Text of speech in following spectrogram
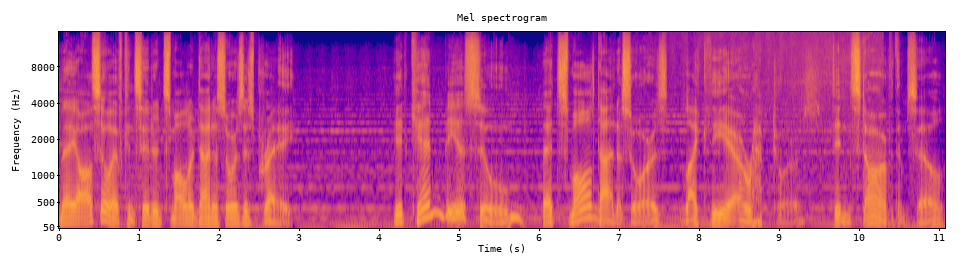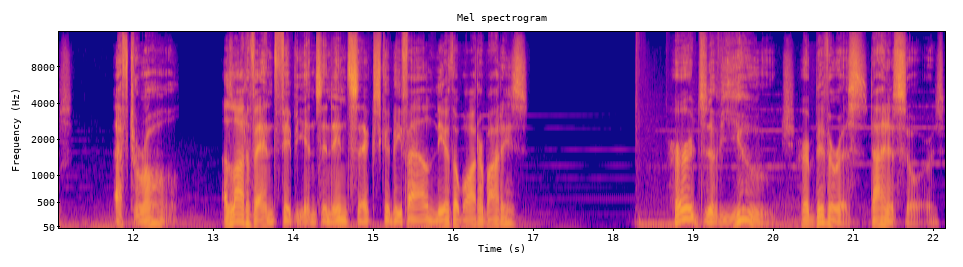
may also have considered smaller dinosaurs as prey. It can be assumed that small dinosaurs, like the Eoraptors, didn't starve themselves. After all, a lot of amphibians and insects could be found near the water bodies. Herds of huge herbivorous dinosaurs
